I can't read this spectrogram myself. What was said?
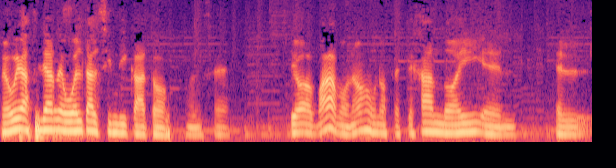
me voy a afiliar de vuelta al sindicato. Dice, yo, vamos, ¿no? Uno festejando ahí el,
